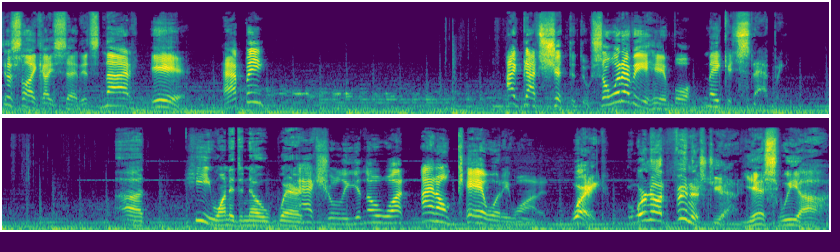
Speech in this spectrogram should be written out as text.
Just like I said, it's not here. Happy? I got shit to do, so whatever you're here for, make it snappy. Uh, he wanted to know where. Actually, you know what? I don't care what he wanted. Wait, we're not finished yet. Yes, we are.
